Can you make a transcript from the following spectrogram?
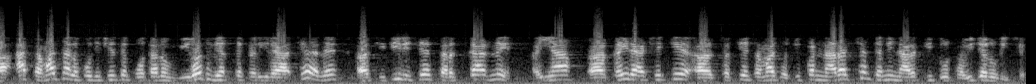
આ સમાજના લોકો જે છે તે પોતાનો વિરોધ વ્યક્ત કરી રહ્યા છે અને સીધી રીતે સરકારને અહીંયા કહી રહ્યા છે કે સત્ય સમાજ હજુ પણ નારાજ છે તેમની નારાજગી દૂર થવી જરૂરી છે.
